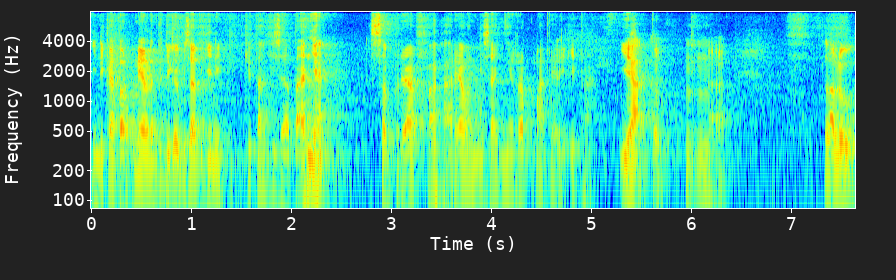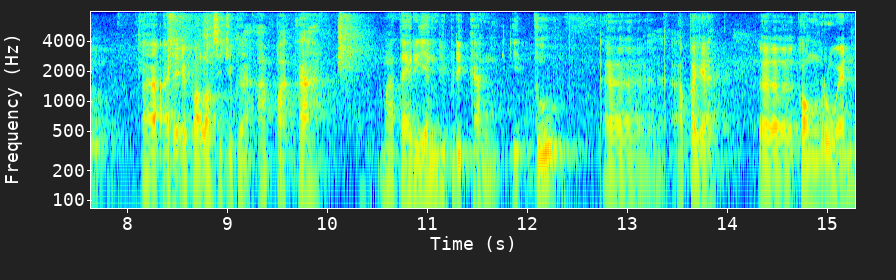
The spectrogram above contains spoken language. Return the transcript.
indikator penilaian itu juga bisa begini. Kita bisa tanya seberapa karyawan bisa nyerap materi kita. Ya. Satu. Nah, lalu eh, ada evaluasi juga apakah materi yang diberikan itu eh, apa ya eh, kongruen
